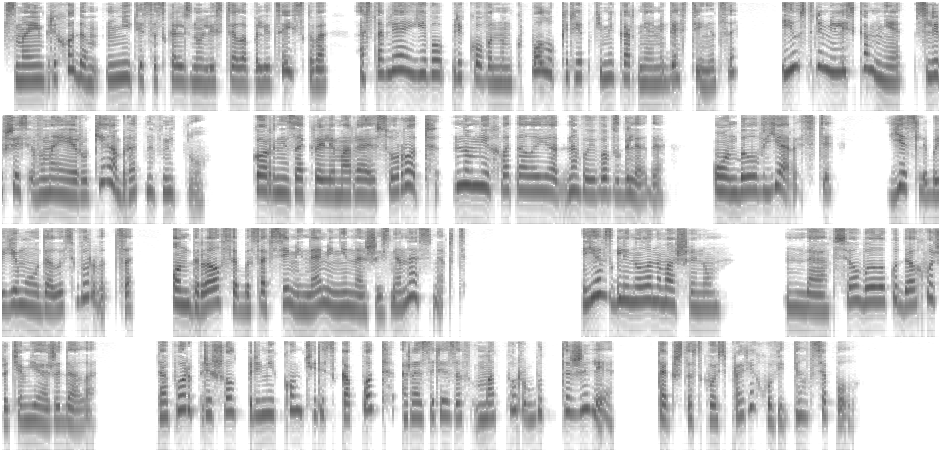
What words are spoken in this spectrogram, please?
С моим приходом нити соскользнули с тела полицейского, оставляя его прикованным к полу крепкими корнями гостиницы, и устремились ко мне, слившись в моей руке обратно в метлу. Корни закрыли Мараесу рот, но мне хватало и одного его взгляда — он был в ярости. Если бы ему удалось вырваться, он дрался бы со всеми нами не на жизнь, а на смерть. Я взглянула на машину. Да, все было куда хуже, чем я ожидала. Топор пришел прямиком через капот, разрезав мотор, будто желе, так что сквозь прореху виднелся пол.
